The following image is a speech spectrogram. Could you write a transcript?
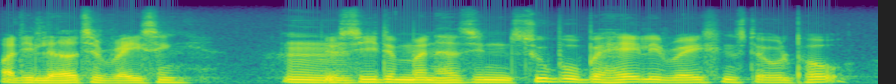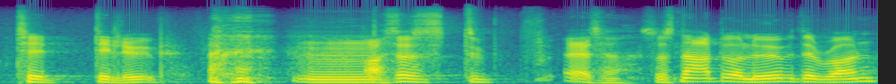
var de lavet til racing. Mm. Det vil sige, at man havde sin super ubehagelige racingstøvle på til det løb. mm. og så, altså, så snart du har løbet det run,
